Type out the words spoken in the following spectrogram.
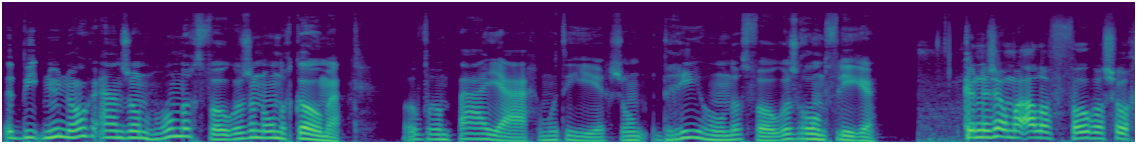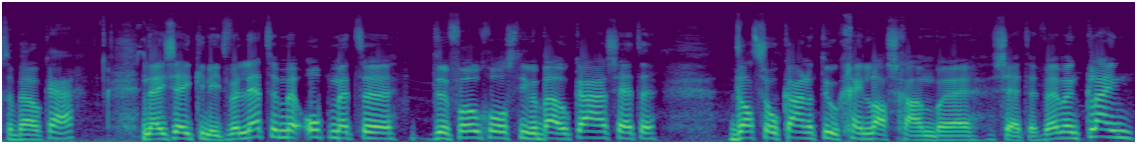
Het biedt nu nog aan zo'n 100 vogels een onderkomen. Over een paar jaar moeten hier zo'n 300 vogels rondvliegen. Kunnen zomaar alle vogelsoorten bij elkaar? Nee, zeker niet. We letten op met uh, de vogels die we bij elkaar zetten dat ze elkaar natuurlijk geen last gaan eh, zetten. We hebben een klein,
